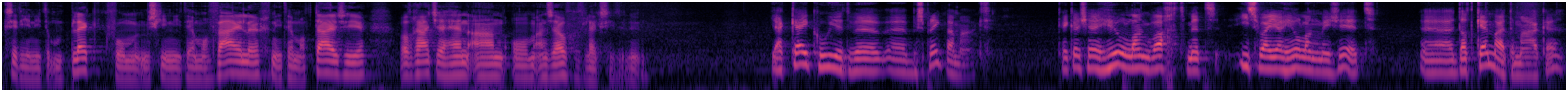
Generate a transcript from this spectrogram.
zit hier niet op een plek, ik voel me misschien niet helemaal veilig, niet helemaal thuis hier. Wat raad je hen aan om aan zelfreflectie te doen? Ja, kijk hoe je het uh, bespreekbaar maakt. Kijk, als jij heel lang wacht met iets waar je heel lang mee zit, uh, dat kenbaar te maken,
